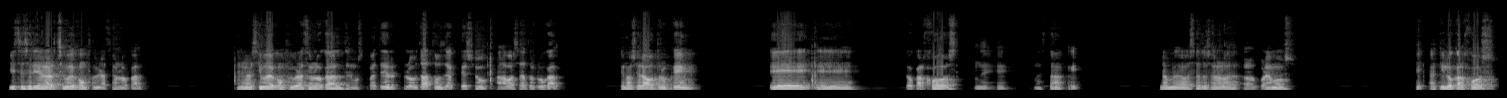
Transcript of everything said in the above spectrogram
Y este sería el archivo de configuración local. En el archivo de configuración local tenemos que meter los datos de acceso a la base de datos local, que no será otro que eh, eh, localhost, ¿dónde está? Aquí. Nombre de la base de datos ahora lo, ponemos. aquí localhost.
